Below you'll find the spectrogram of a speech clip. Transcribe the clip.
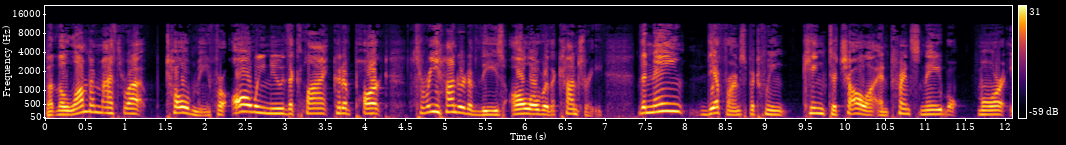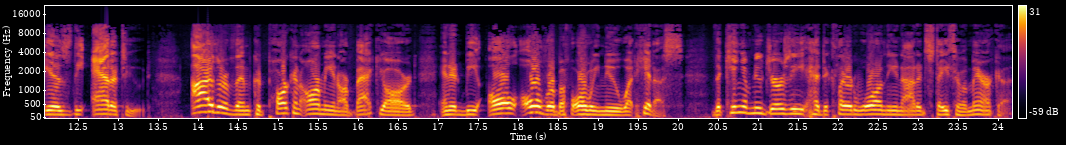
But the lump in my throat told me for all we knew the client could have parked 300 of these all over the country. The main difference between King T'Challa and Prince Namor is the attitude. Either of them could park an army in our backyard and it'd be all over before we knew what hit us. The King of New Jersey had declared war on the United States of America,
